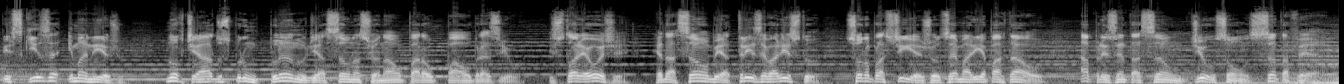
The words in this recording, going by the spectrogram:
pesquisa e manejo, norteados por um plano de ação nacional para o pau-brasil. História hoje. Redação Beatriz Evaristo. Sonoplastia José Maria Pardal. Apresentação Dilson Santa Fé.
